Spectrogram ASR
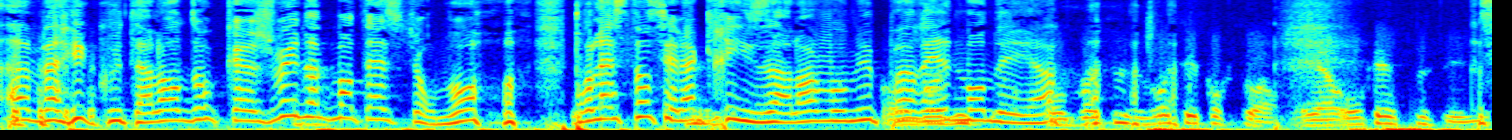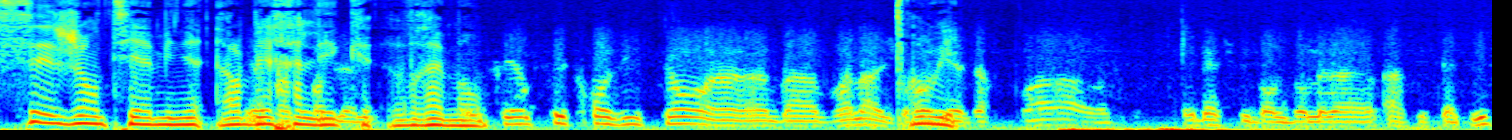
ah bah écoute, alors donc euh, je veux une augmentation. Bon, pour l'instant c'est la crise, alors il vaut mieux pas rien demander. Hein. On va tous voter pour toi, il n'y a aucun souci. C'est gentil, Amine. vraiment. On fait une petite transition, euh, bah, voilà, je reviens vers toi. Eh bien, je suis dans le domaine associatif.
